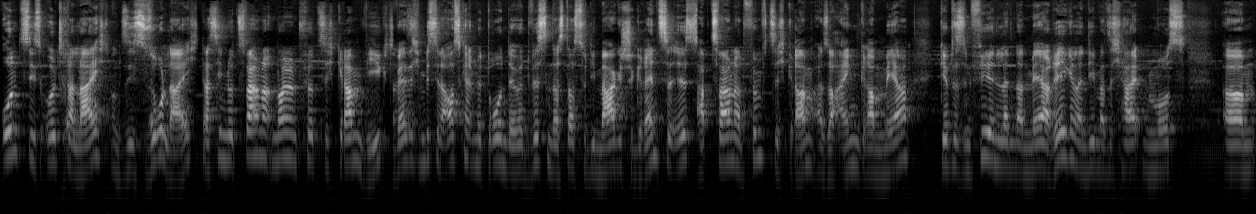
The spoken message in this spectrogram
und sie ist ultra leicht und sie ist so leicht, dass sie nur 249 Gramm wiegt. Wer sich ein bisschen auskennt mit Drohnen, der wird wissen, dass das so die magische Grenze ist. Ab 250 Gramm, also ein Gramm mehr, gibt es in vielen Ländern mehr Regeln, an die man sich halten muss. Ähm,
